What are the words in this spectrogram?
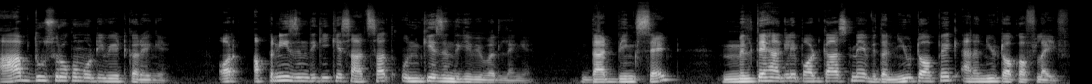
आप दूसरों को मोटिवेट करेंगे। और अपनी ज़िंदगी के साथ साथ उनकी ज़िंदगी भी बदलेंगे। दैट बींग सेड मिलते हैं अगले पॉडकास्ट में with a new topic and a new talk of life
